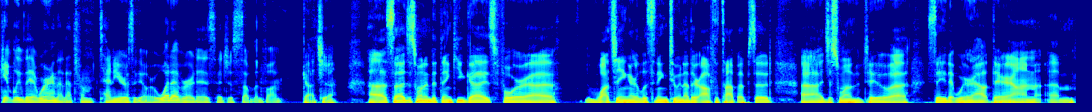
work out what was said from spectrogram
can't believe they are wearing that. That's from ten years ago or whatever it is. It's just something fun. Gotcha. Uh, so I just wanted to thank you guys for uh, watching or listening to another off the top episode. Uh, I just wanted to uh, say that we're out there on, um,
